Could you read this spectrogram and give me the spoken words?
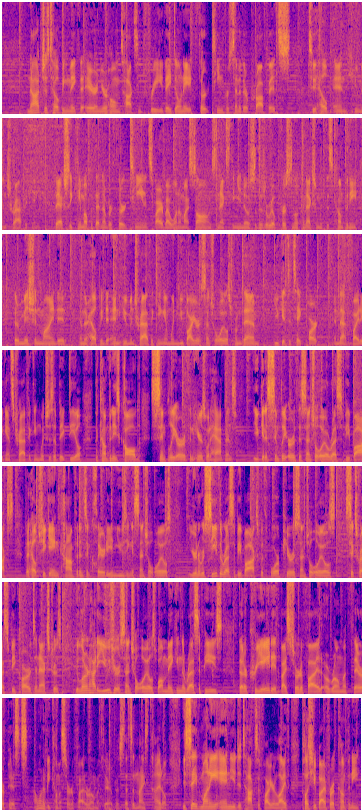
not just helping make the air in your home toxin free, they donate 13% of their profits to help end human trafficking. They actually came up with that number 13 inspired by one of my songs, Next Thing You Know. So there's a real personal connection with this company. They're mission minded and they're helping to end human trafficking. And when you buy your essential oils from them, you get to take part in that fight against trafficking, which is a big deal. The company's called Simply Earth, and here's what happens you get a Simply Earth essential oil recipe box that helps you gain confidence and clarity in using essential oils. You're going to receive the recipe box with four pure essential oils, six recipe cards, and extras. You'll learn how to use your essential oils while making the recipes that are created by certified aromatherapists. I want to become a certified aromatherapist. That's a nice title. You save money and you detoxify your life. Plus, you buy for a company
